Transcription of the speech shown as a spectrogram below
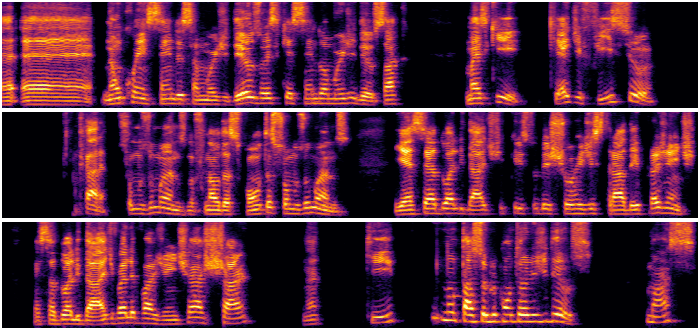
é, é, não conhecendo esse amor de Deus ou esquecendo o amor de Deus, saca? Mas que, que é difícil, cara, somos humanos, no final das contas, somos humanos. E essa é a dualidade que Cristo deixou registrada aí pra gente. Essa dualidade vai levar a gente a achar né, que não está sob o controle de Deus mas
